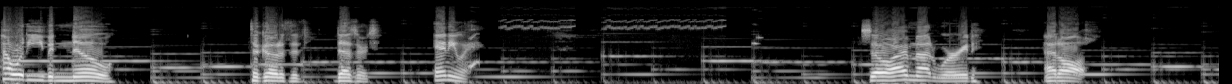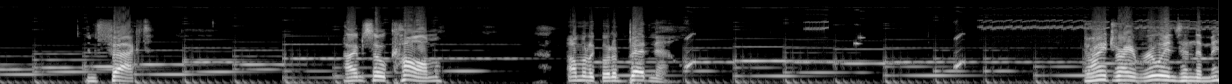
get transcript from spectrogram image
How would he even know to go to the desert? Anyway. So I'm not worried at all. In fact, I'm so calm, I'm gonna go to bed now. Dry, dry ruins in the mi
